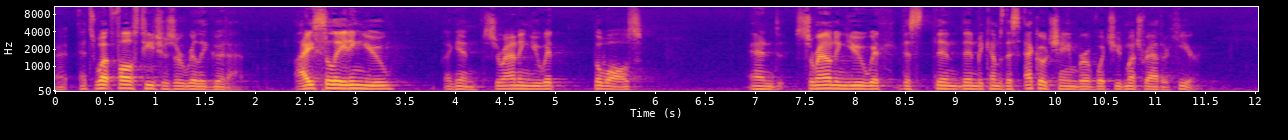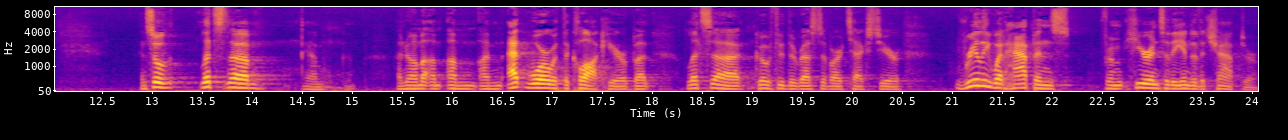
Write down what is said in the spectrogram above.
Right? It's what false teachers are really good at isolating you, again, surrounding you with the walls, and surrounding you with this, then, then becomes this echo chamber of what you'd much rather hear. And so let's, um, i know I'm, I'm, I'm, I'm, at war with the clock here, but let's uh, go through the rest of our text here. Really, what happens from here into the end of the chapter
